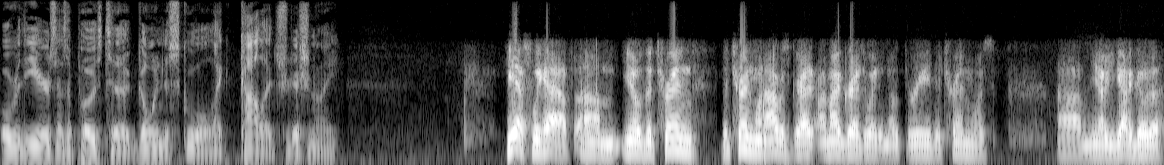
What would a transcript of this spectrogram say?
over the years, as opposed to going to school, like college traditionally? Yes, we have. Um, you know, the trend the trend when I was grad when I graduated in 03, the trend was, um, you know, you got to go to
